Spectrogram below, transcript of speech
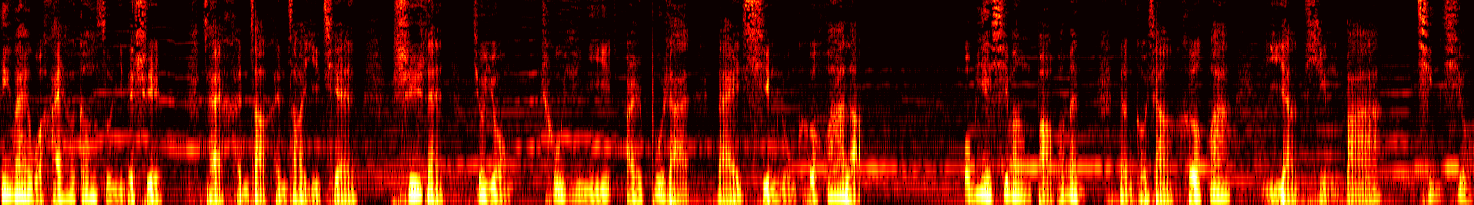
另外，我还要告诉你的是，在很早很早以前，诗人就用“出淤泥而不染”来形容荷花了。我们也希望宝宝们能够像荷花一样挺拔、清秀。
